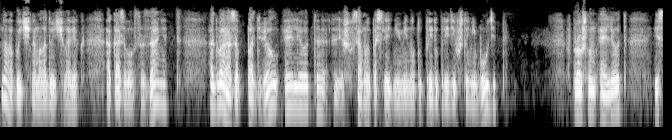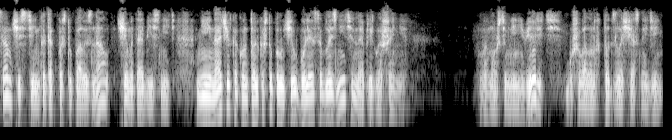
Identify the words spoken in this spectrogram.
Но обычно молодой человек оказывался занят, а два раза подвел Эллиота, лишь в самую последнюю минуту предупредив, что не будет. В прошлом Эллиот и сам частенько так поступал и знал, чем это объяснить, не иначе, как он только что получил более соблазнительное приглашение — «Вы можете мне не верить», — бушевал он в тот злосчастный день,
